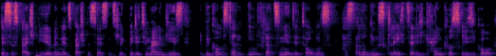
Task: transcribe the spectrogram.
Bestes Beispiel, wenn du jetzt beispielsweise ins Liquidity Mining gehst, du bekommst dann inflationierte Tokens, hast allerdings gleichzeitig kein Kursrisiko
